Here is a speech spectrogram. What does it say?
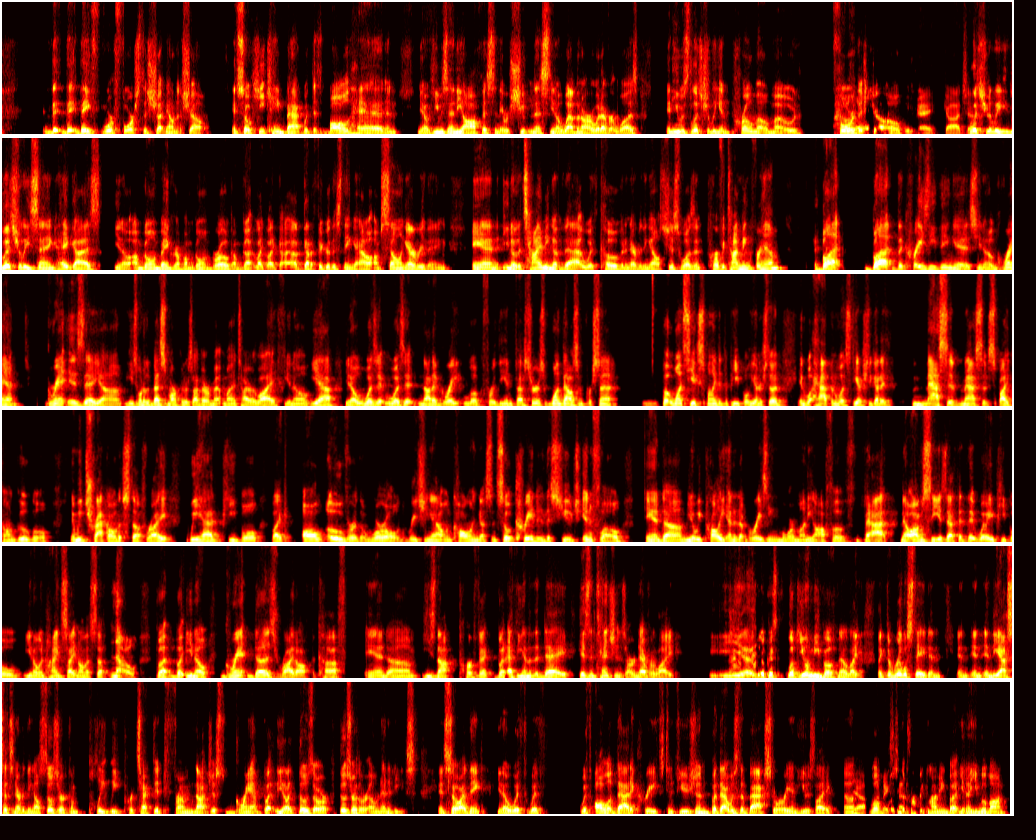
they, they, they were forced to shut down the show. And so he came back with this bald head and, you know, he was in the office and they were shooting this, you know, webinar or whatever it was. And he was literally in promo mode for oh, the show. Okay. Gotcha. Literally, literally saying, Hey guys, you know, I'm going bankrupt. I'm going broke. I'm got like, like I've got to figure this thing out. I'm selling everything. And, you know, the timing of that with COVID and everything else just wasn't perfect timing for him. But, but the crazy thing is, you know, Grant Grant is a um, he's one of the best marketers I've ever met in my entire life. You know, yeah, you know, was it was it not a great look for the investors? One thousand percent. Mm. But once he explained it to people, he understood. And what happened was he actually got a massive, massive spike on Google. And we track all this stuff, right? We had people like all over the world reaching out and calling us. And so it created this huge inflow and um, you know we probably ended up raising more money off of that. Now obviously is that the, the way people you know in hindsight and all that stuff? No. But but you know grant does ride off the cuff and um, he's not perfect. But at the end of the day his intentions are never like you know because look you and me both know like like the real estate and, and and and the assets and everything else those are completely protected from not just grant but you know like those are those are their own entities. And so i think you know with with with all of that, it creates confusion. But that was the backstory, and he was like, oh, yeah, "Well, it wasn't sense. the perfect timing, but you know, you move on."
